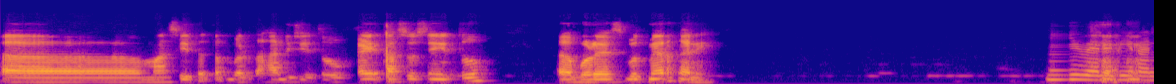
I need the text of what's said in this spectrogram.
uh, masih tetap bertahan di situ. Kayak kasusnya itu uh, boleh sebut merek nggak nih? Gimana Diran?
